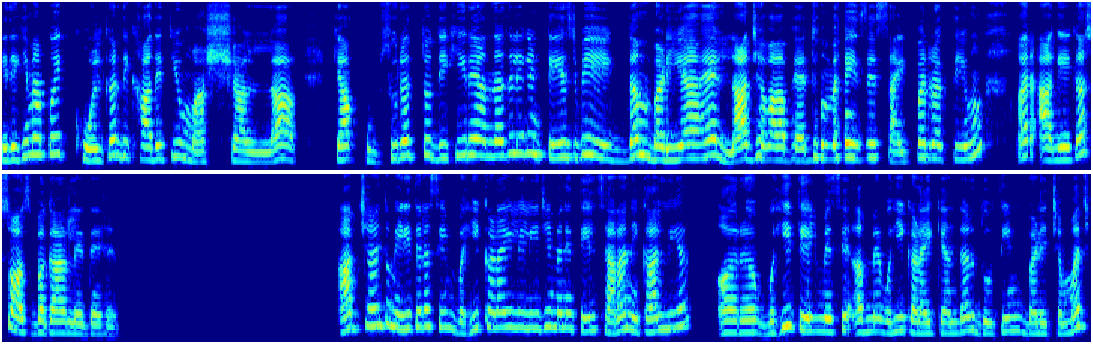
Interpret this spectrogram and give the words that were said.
ये देखिए मैं आपको एक खोल कर दिखा देती हूँ, माशाल्लाह! क्या खूबसूरत तो दिख ही रहे अंदर से, लेकिन टेस्ट भी एकदम बढ़िया है, लाजवाब है। तो मैं इसे साइड पर रखती हूँ और आगे का सॉस बघार लेते हैं। आप चाहें तो मेरी तरह सेम वही कढ़ाई ले लीजिए, मैंने तेल सारा निकाल लिया और वही तेल में से अब मैं वही कढ़ाई के अंदर दो तीन बड़े चम्मच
